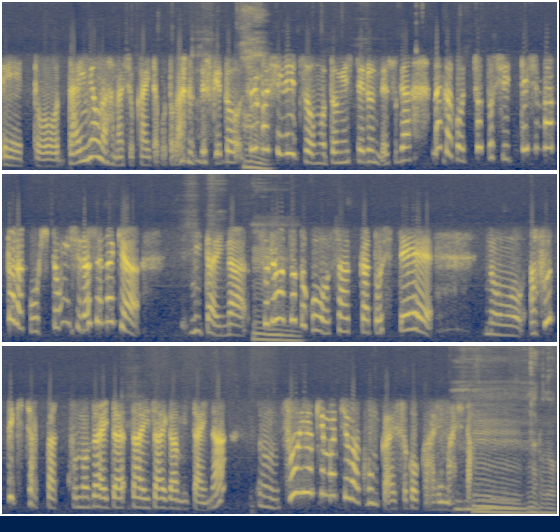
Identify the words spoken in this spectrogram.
えー、と大名の話を書いたことがあるんですけど、はい。それも史実を元にしてるんですが、なんかこう、ちょっと知ってしまったらこう、人に知らせなきゃみたいなうん、それはちょっとこう作家としての、あふってきちゃった、この題材題材がみたいな、うん、そういう気持ちは今回、すごくありました。うん。なるほど。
